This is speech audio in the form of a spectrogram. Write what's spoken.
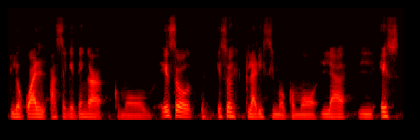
lo cual hace que tenga como eso eso es clarísimo como la es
